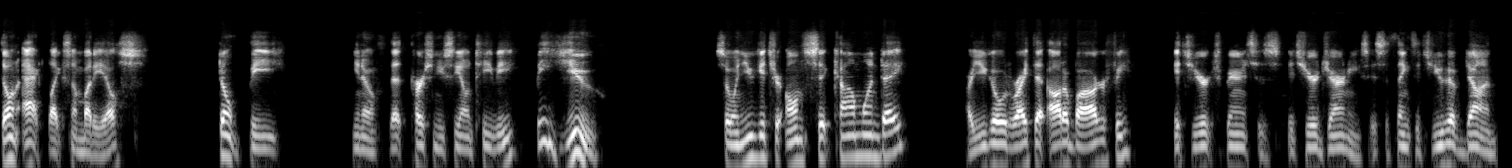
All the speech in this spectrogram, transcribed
Don't act like somebody else. Don't be you know, that person you see on TV, be you. So when you get your own sitcom one day, or you go to write that autobiography, it's your experiences, it's your journeys, it's the things that you have done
